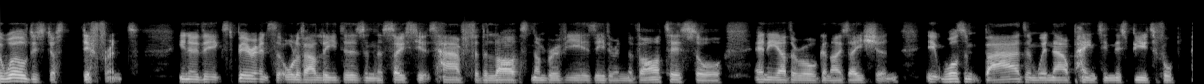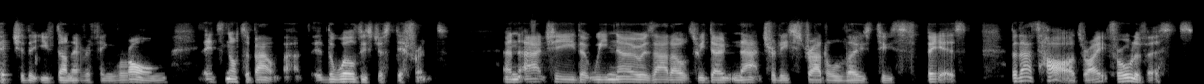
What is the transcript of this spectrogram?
the world is just different. You know, the experience that all of our leaders and associates have for the last number of years, either in Novartis or any other organization, it wasn't bad. And we're now painting this beautiful picture that you've done everything wrong. It's not about that. The world is just different. And actually, that we know as adults, we don't naturally straddle those two spheres. But that's hard, right, for all of us,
